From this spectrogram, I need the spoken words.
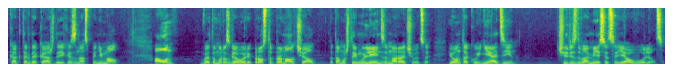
как тогда каждый их из нас понимал. А он в этом разговоре просто промолчал, потому что ему лень заморачиваться, и он такой не один – Через два месяца я уволился.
